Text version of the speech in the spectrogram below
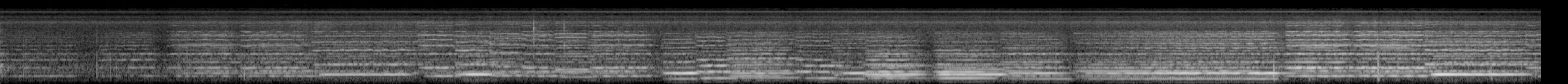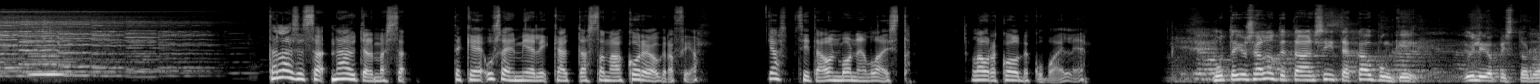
Tällaisessa näytelmässä tekee usein mieli käyttää sanaa koreografia. Ja sitä on monenlaista. Laura Kolbe kuvailee. Mutta jos aloitetaan siitä kaupunki-yliopiston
